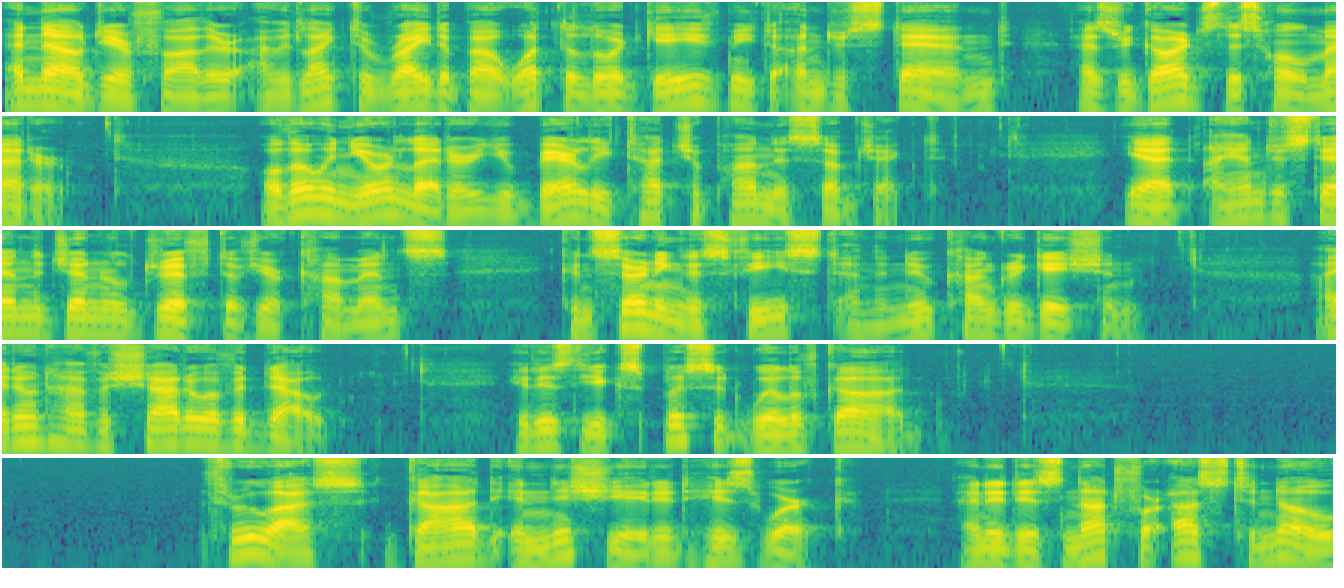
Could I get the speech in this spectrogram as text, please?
And now, dear Father, I would like to write about what the Lord gave me to understand as regards this whole matter. Although in your letter you barely touch upon this subject, Yet I understand the general drift of your comments concerning this feast and the new congregation. I don't have a shadow of a doubt. It is the explicit will of God. Through us, God initiated His work, and it is not for us to know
